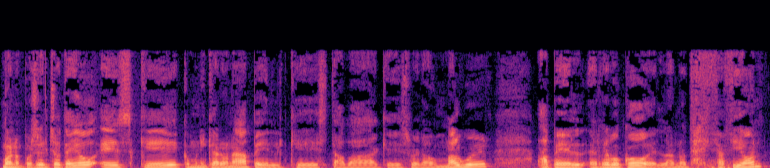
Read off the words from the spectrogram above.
Bueno, pues el choteo es que comunicaron a Apple que estaba, que eso era un malware. Apple revocó la notarización,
